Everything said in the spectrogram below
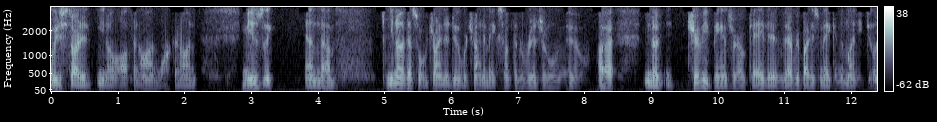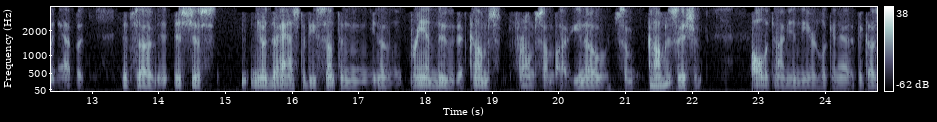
we just started you know off and on working on music, and um, you know that's what we're trying to do. We're trying to make something original and new. Uh, you know, tribute bands are okay. They're, everybody's making the money doing that, but it's uh, it's just you know there has to be something you know brand new that comes from somebody. You know, some mm-hmm. composition. All the time in the air looking at it because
